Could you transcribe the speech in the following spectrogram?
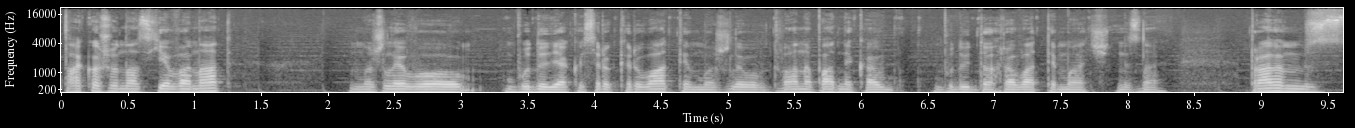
Також у нас є Ванат. Можливо, буде якось рокерувати, можливо, в два нападника будуть догравати матч, не знаю. Правим з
